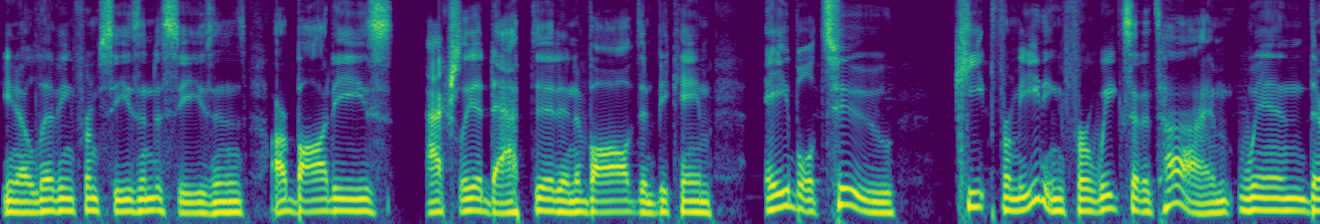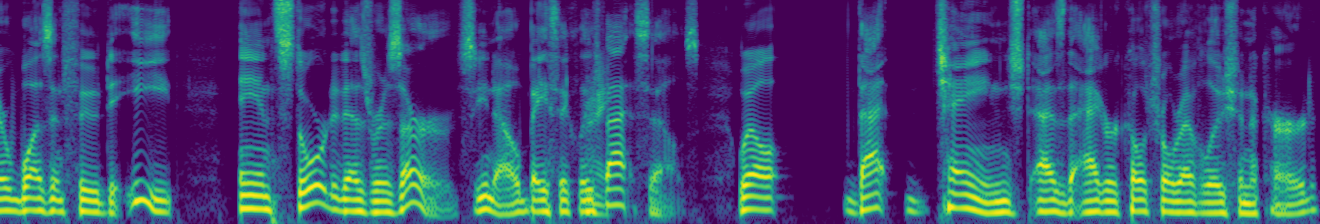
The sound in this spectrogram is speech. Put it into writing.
you know living from season to seasons our bodies actually adapted and evolved and became able to keep from eating for weeks at a time when there wasn't food to eat and stored it as reserves, you know, basically Right. fat cells. Well, that changed as the agricultural revolution occurred.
